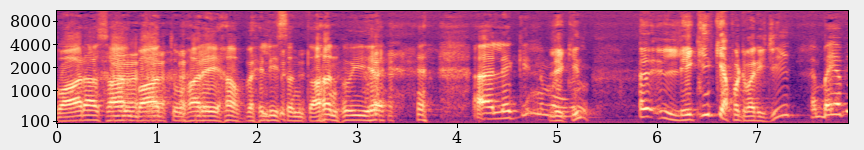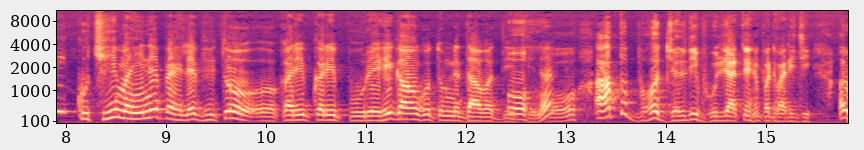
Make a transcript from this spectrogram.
बारह साल बाद तुम्हारे यहाँ पहली संतान हुई है। लेकिन लेकिन लेकिन क्या पटवारी जी? भाई अभी कुछ ही महीने पहले भी तो करीब करीब पूरे ही गाँव को तुमने दावत दी थी ना? आप तो बहुत जल्दी भूल जाते हैं पटवारी जी। और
